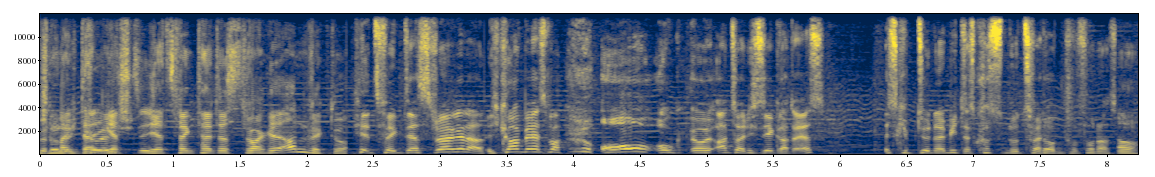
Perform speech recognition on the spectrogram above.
Ich bin meine, nicht da, jetzt, jetzt fängt halt der Struggle an, Victor. Jetzt fängt der Struggle an. Ich komme erstmal. Oh, oh, oh, Anton, ich sehe gerade erst. Es gibt Dynamit, das kostet nur 2500. Oh.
